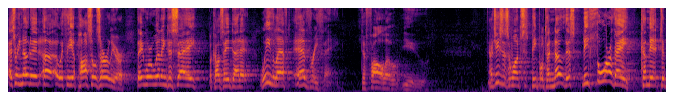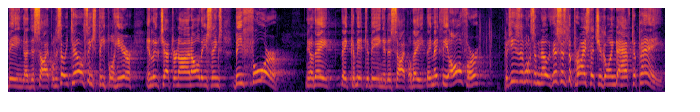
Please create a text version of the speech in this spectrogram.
As we noted uh, with the apostles earlier, they were willing to say, because they had done it, we've left everything to follow you. Now, Jesus wants people to know this before they commit to being a disciple. And so he tells these people here in Luke chapter 9 all these things before you know, they, they commit to being a disciple. They, they make the offer, But Jesus wants them to know this is the price that you're going to have to pay.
